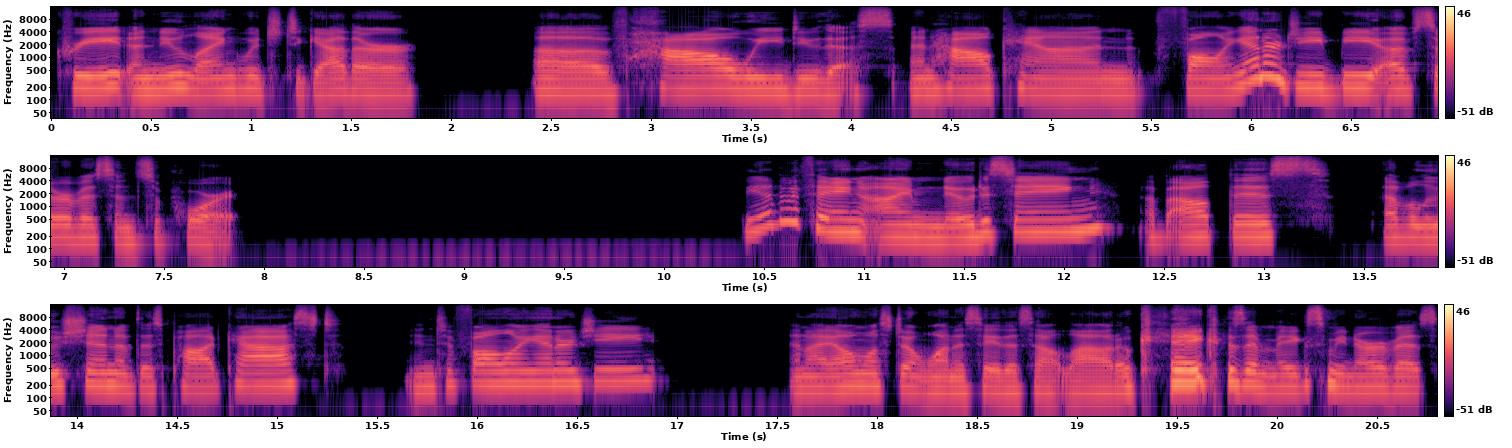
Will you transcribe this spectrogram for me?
create a new language together of how we do this and how can falling energy be of service and support. The other thing I'm noticing about this evolution of this podcast into following energy, and I almost don't want to say this out loud, okay, because it makes me nervous,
